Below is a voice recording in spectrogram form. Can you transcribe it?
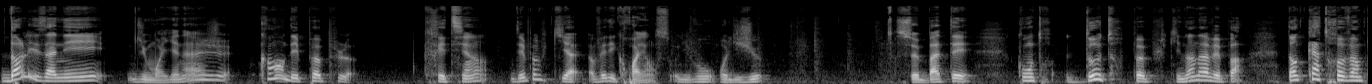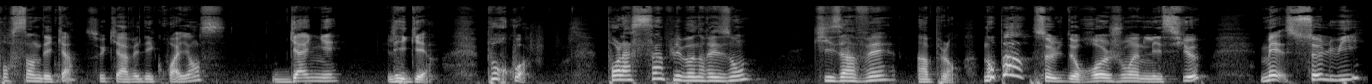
dans les années du Moyen Âge, quand des peuples chrétiens des peuples qui avaient des croyances au niveau religieux se battaient contre d'autres peuples qui n'en avaient pas. Dans 80% des cas, ceux qui avaient des croyances gagnaient les guerres. Pourquoi? Pour la simple et bonne raison qu'ils avaient un plan. Non pas celui de rejoindre les cieux, mais celui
